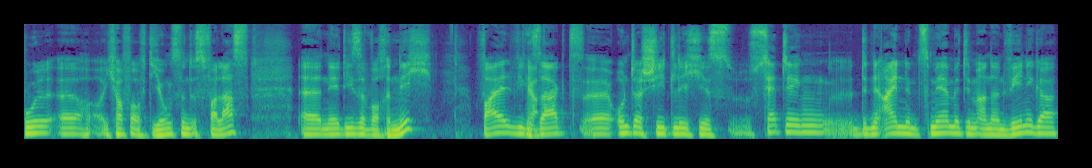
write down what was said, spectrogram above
cool, äh, ich hoffe auf die Jungs sind es Verlass. Äh, nee, diese Woche nicht weil, wie ja. gesagt, äh, unterschiedliches Setting. Den einen nimmt's mehr mit, dem anderen weniger.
